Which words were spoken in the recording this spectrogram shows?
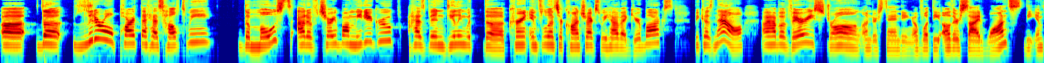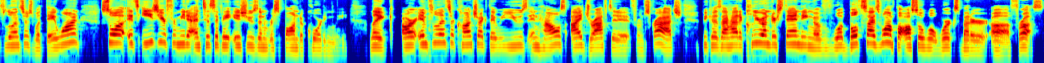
Uh the literal part that has helped me the most out of Cherry Bomb Media Group has been dealing with the current influencer contracts we have at Gearbox because now I have a very strong understanding of what the other side wants, the influencers, what they want. So it's easier for me to anticipate issues and respond accordingly. Like our influencer contract that we use in house, I drafted it from scratch because I had a clear understanding of what both sides want, but also what works better uh, for us.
